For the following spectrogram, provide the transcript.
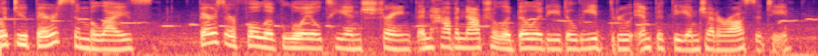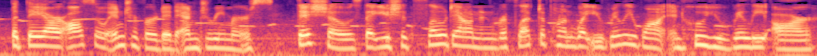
What do bears symbolize? Bears are full of loyalty and strength and have a natural ability to lead through empathy and generosity. But they are also introverted and dreamers. This shows that you should slow down and reflect upon what you really want and who you really are.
